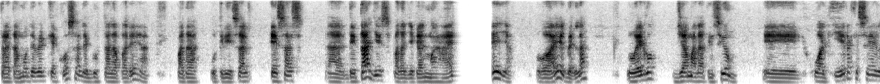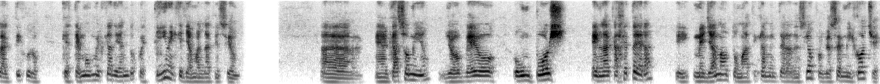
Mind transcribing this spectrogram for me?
tratamos de ver qué cosas les gusta a la pareja para utilizar esos ah, detalles para llegar más a ella o a él, ¿verdad? Luego llama la atención. Eh, cualquiera que sea el artículo que estemos mercadeando, pues tiene que llamar la atención. Ah, en el caso mío, yo veo un Porsche en la cajetera y me llama automáticamente la atención porque ese es mi coche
